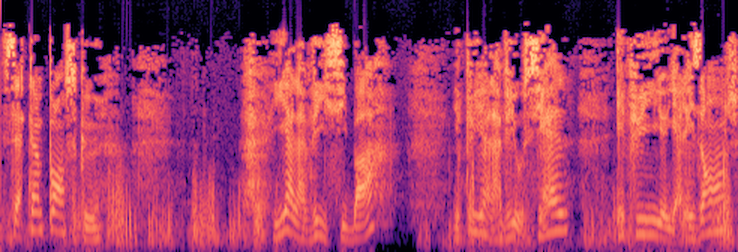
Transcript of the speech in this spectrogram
certains pensent que il y a la vie ici-bas, et puis il y a la vie au ciel, et puis il y a les anges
